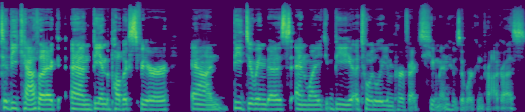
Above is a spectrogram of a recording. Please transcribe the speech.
to be Catholic and be in the public sphere and be doing this and like be a totally imperfect human who's a work in progress,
